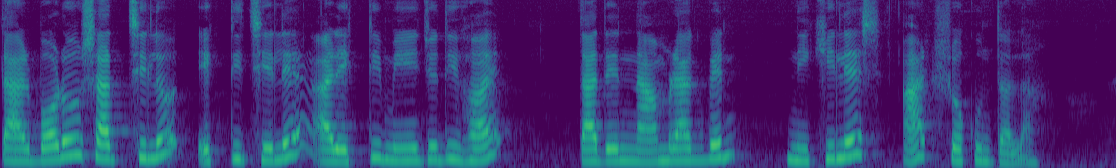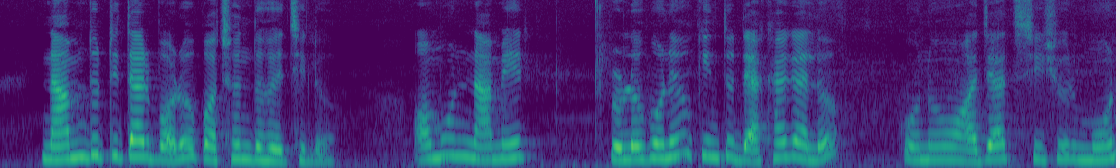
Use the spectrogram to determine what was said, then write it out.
তার বড় স্বাদ ছিল একটি ছেলে আর একটি মেয়ে যদি হয়, তাদের নাম রাখবেন নিখিলেশ আর শকুন্তলা। নাম দুটি তার বড় পছন্দ হয়েছিল। অমন নামের প্রলোভনেও কিন্তু দেখা গেল, কোনো অজাত শিশুর মন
